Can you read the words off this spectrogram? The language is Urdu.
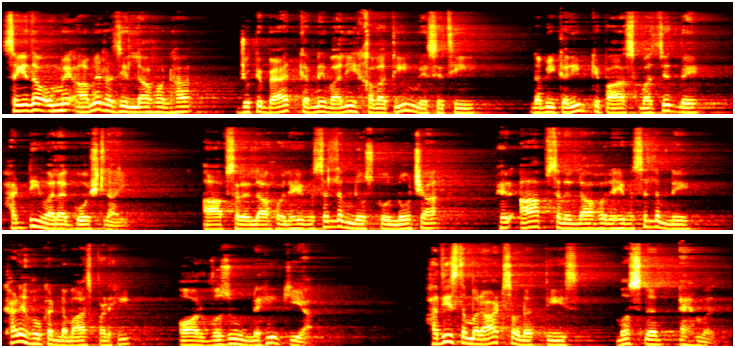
سیدہ ام عامر رضی اللہ عنہ جو کہ بیعت کرنے والی خواتین میں سے تھیں نبی کریم کے پاس مسجد میں ہڈی والا گوشت لائیں آپ صلی اللہ علیہ وسلم نے اس کو نوچا۔ پھر آپ صلی اللہ علیہ وسلم نے کھڑے ہو کر نماز پڑھی اور وضو نہیں کیا۔ حدیث نمبر آٹھ سو انتیس، مسند احمد۔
